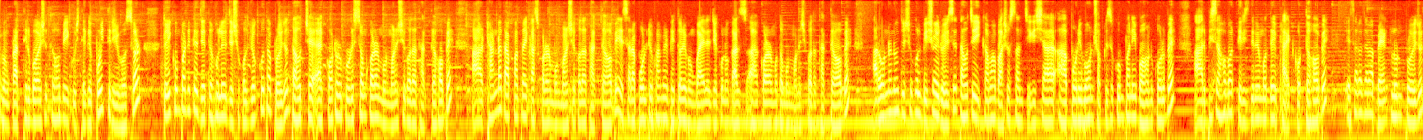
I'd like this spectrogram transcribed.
এবং প্রার্থীর বয়স হতে হবে একুশ থেকে পঁয়ত্রিশ বছর। তো এই কোম্পানিতে যেতে হলে যে সকল যোগ্যতা প্রয়োজন তা হচ্ছে এক কঠোর পরিশ্রম করার মন মানসিকতা থাকতে হবে আর ঠান্ডা তাপমাত্রায় কাজ করার মন মানসিকতা থাকতে হবে। এছাড়া পোলট্রি ফার্মের ভিতর এবং বাইরে যে কোনো কাজ করার মতো মন মানসিকতা থাকতে হবে। আর অন্যান্য যে সকল বিষয় রয়েছে, তা হচ্ছে ইকামা, বাসস্থান, চিকিৎসা পরিবহন সব কিছু কোম্পানি বহন করবে। আর ভিসা হবার তিরিশ দিনের মধ্যে ফ্লাইট করতে হবে। এছাড়া যারা ব্যাংক লোন প্রয়োজন,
